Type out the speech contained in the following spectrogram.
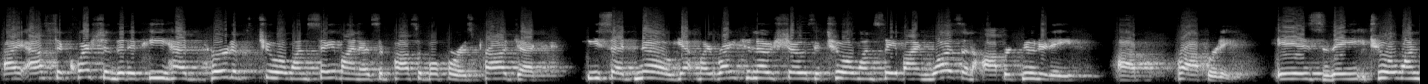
I asked a question that if he had heard of 201 Sabine as a possible for his project, he said no, yet my right to know shows that 201 Sabine was an opportunity uh, property. Is the 201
